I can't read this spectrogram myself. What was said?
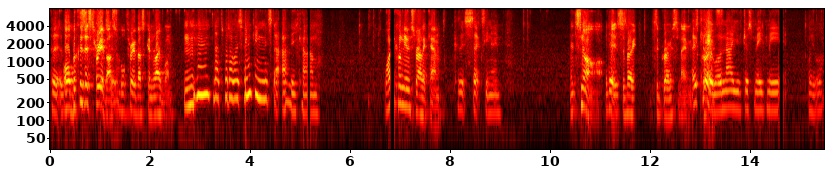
But Or because there's three of us, all three of us can ride one. hmm that's what I was thinking, Mr. Ali Khan. Why are you calling me Mr. Alican? Because it's a sexy name. It's not. It It's a very. It's a gross name. It's okay, gross. well now you've just made me. Wait, what?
